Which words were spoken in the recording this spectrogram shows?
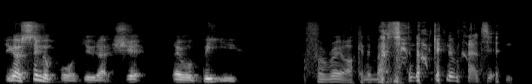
If you go to Singapore, do that shit, they will beat you. For real, I can imagine. I can imagine.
